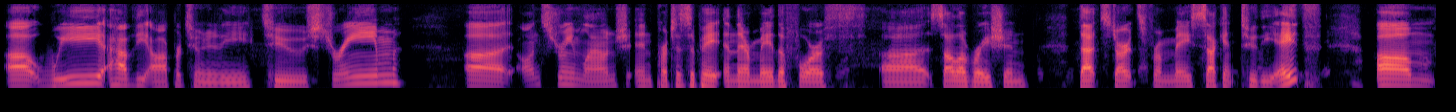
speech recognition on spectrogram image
Uh, we have the opportunity to stream uh on Stream Lounge and participate in their May the Fourth uh celebration that starts from May second to the eighth. Um,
